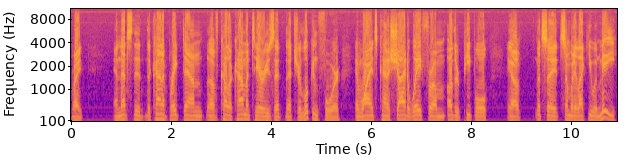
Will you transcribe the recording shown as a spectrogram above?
Right. And that's the, the kind of breakdown of color commentaries that, that you're looking for and why it's kind of shied away from other people, you know, let's say somebody like you and me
